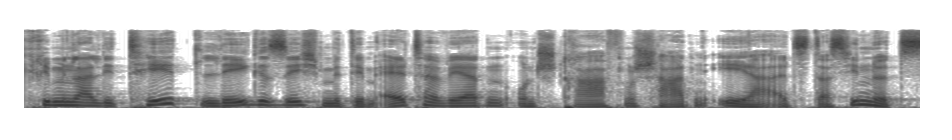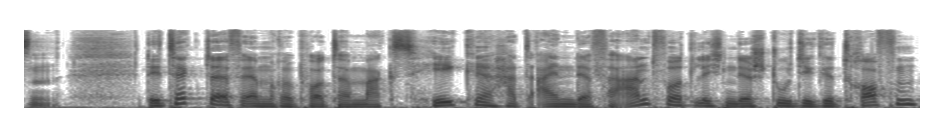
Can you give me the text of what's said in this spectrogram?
Kriminalität lege sich mit dem Älterwerden und Strafenschaden eher als das sie nützen. Detektor FM-Reporter Max Heke hat einen der Verantwortlichen der Studie getroffen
